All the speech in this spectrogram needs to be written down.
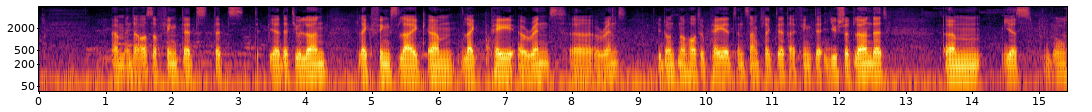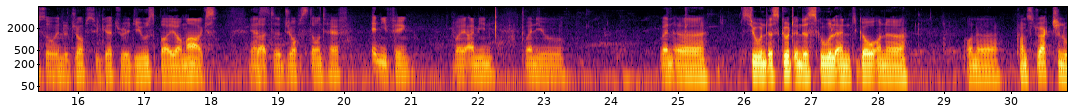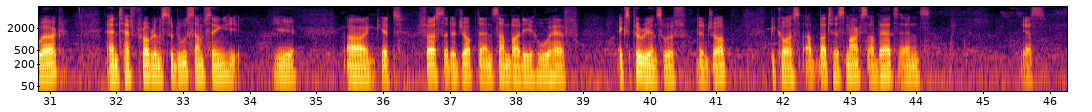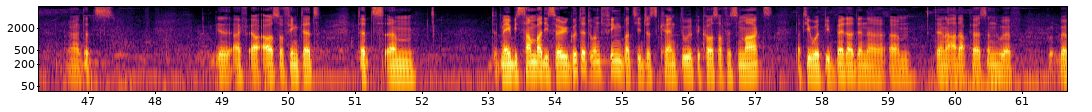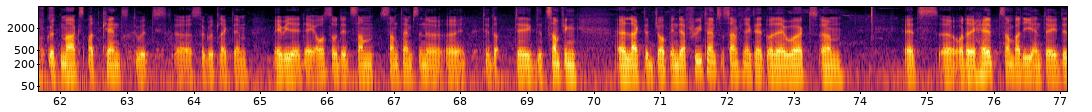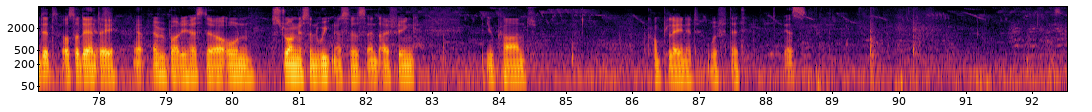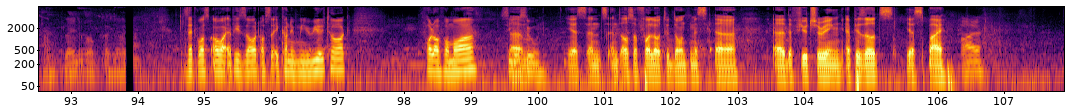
Um, and I also think that that yeah that you learn like things like um, like pay a rent uh, a rent. You don't know how to pay it and something like that. I think that you should learn that. Um, yes. And also in the jobs you get reduced by your marks. Yes. But the jobs don't have anything. But I mean, when you when a student is good in the school and go on a on a construction work and have problems to do something, he he uh, get first at a job than somebody who have experience with the job because uh, but his marks are bad and yes Uh, that's yeah. I, also think that that um, that maybe somebody's very good at one thing, but he just can't do it because of his marks. But he would be better than a um, than another person who have who have good marks but can't do it uh, so good like them. Maybe they, they also did some sometimes in a uh, did, they did something uh, like the job in their free times or something like that, or they worked. Um, it's uh, or they helped somebody and they did it also there and Yes. they yeah. Everybody has their own strengths and weaknesses and i think you can't complain it with that. Yes. That was our episode of the economy real talk. Follow for more. See you Um, soon. yes and and also follow to don't miss uh, uh, the futuring episodes. Yes bye. Bye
